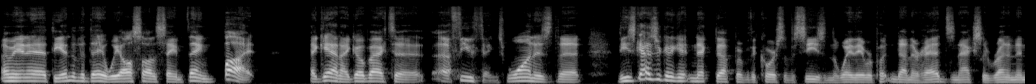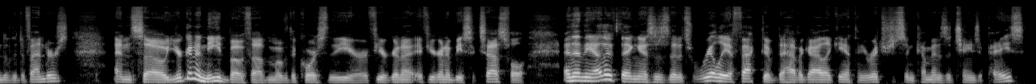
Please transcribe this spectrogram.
i mean at the end of the day we all saw the same thing but again, I go back to a few things. One is that these guys are going to get nicked up over the course of a season, the way they were putting down their heads and actually running into the defenders. And so you're going to need both of them over the course of the year if you're going to if you're going to be successful. And then the other thing is is that it's really effective to have a guy like Anthony Richardson come in as a change of pace.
